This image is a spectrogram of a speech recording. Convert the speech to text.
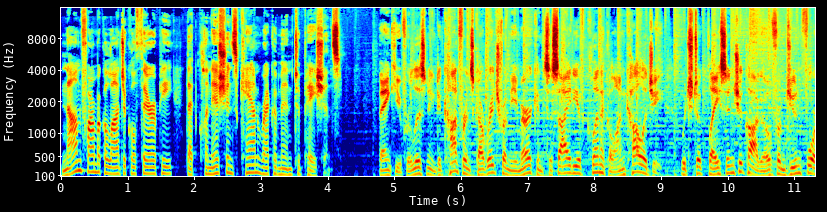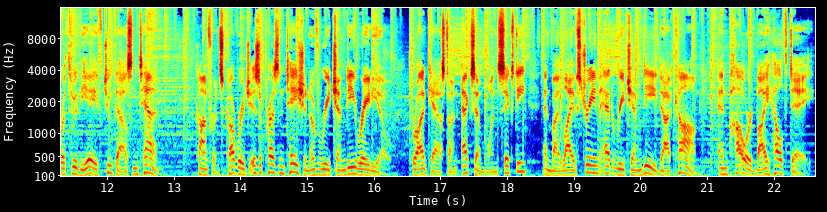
non pharmacological therapy that clinicians can recommend to patients. Thank you for listening to conference coverage from the American Society of Clinical Oncology, which took place in Chicago from June 4 through the 8th, 2010. Conference coverage is a presentation of ReachMD Radio. Broadcast on XM160 and by live stream at ReachMD.com, and powered by Health Day.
